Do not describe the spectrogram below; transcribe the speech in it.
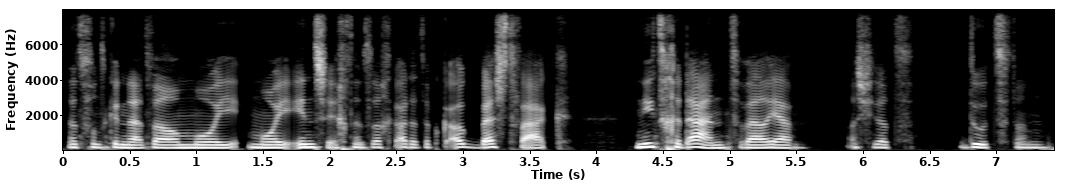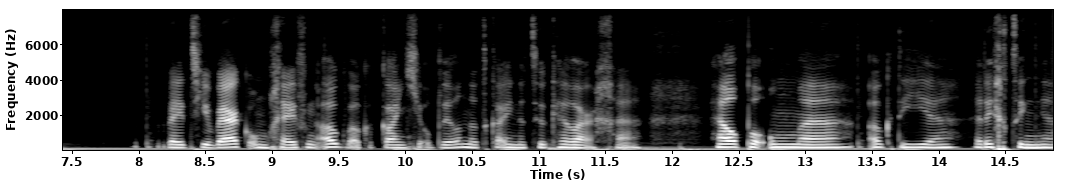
Dat vond ik inderdaad wel een mooi, mooi inzicht. En toen dacht ik, oh, dat heb ik ook best vaak niet gedaan. Terwijl ja, als je dat doet, dan weet je werkomgeving ook welke kant je op wil. En dat kan je natuurlijk heel erg uh, helpen om uh, ook die uh, richting uh,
